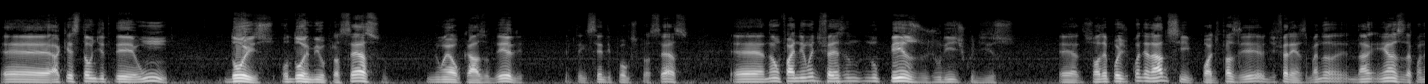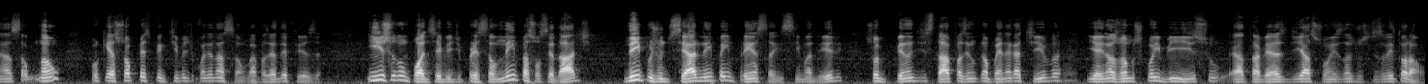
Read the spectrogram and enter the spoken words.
é, a questão de ter um, dois ou dois mil processos, não é o caso dele, ele tem cento e poucos processos, é, não faz nenhuma diferença no peso jurídico disso. É, só depois de condenado, sim, pode fazer diferença, mas na, na, antes da condenação, não, porque é só perspectiva de condenação, vai fazer a defesa. E isso não pode servir de pressão nem para a sociedade, nem para o judiciário, nem para a imprensa em cima dele, sob pena de estar fazendo campanha negativa, e aí nós vamos coibir isso através de ações na justiça eleitoral.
